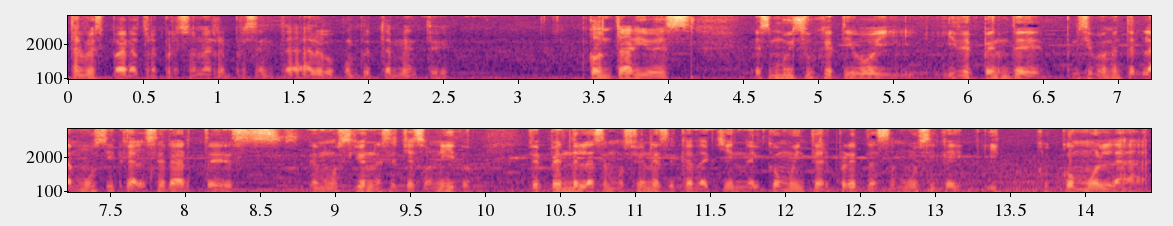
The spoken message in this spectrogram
tal vez para otra persona representa algo completamente contrario. Es, es muy subjetivo y, depende principalmente la música al ser arte es emociones hechas sonido depende de las emociones de cada quien el cómo interpreta esa música y, cómo la,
